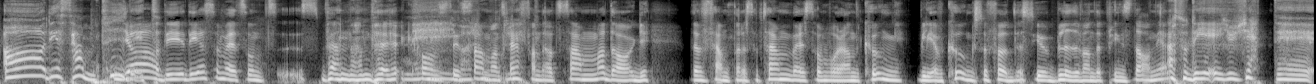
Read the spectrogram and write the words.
ah, det är samtidigt. Ja, det är det som är ett sånt spännande, vad konstigt sammanträffande. Att samma dag, den 15 september, som våran kung blev kung, så föddes ju blivande prins Daniel. Alltså det är ju jätte...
